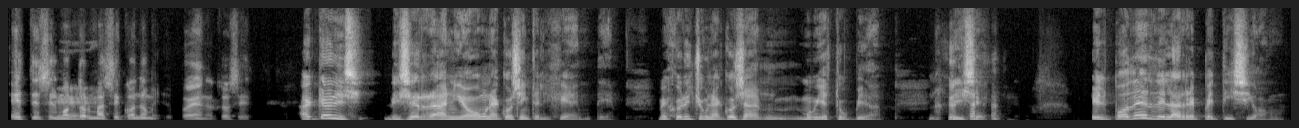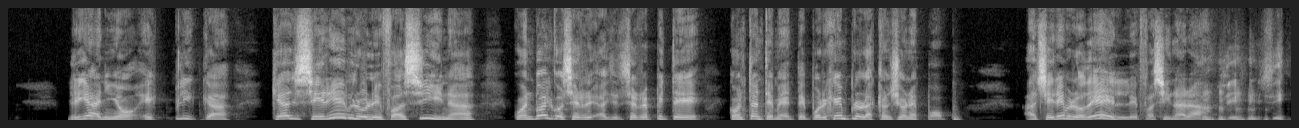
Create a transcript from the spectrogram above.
Este es el Sí. motor más económico. Bueno, entonces, Acá dice, dice Raño una cosa inteligente. Mejor dicho, una cosa muy estúpida. Dice, el poder de la repetición. Riaño explica que al cerebro le fascina cuando algo se, se repite constantemente. Por ejemplo, las canciones pop. Al cerebro de él le fascinará. sí, sí.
